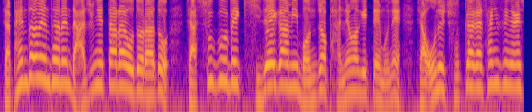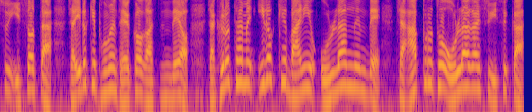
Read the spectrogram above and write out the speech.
자, 펜더멘탈은 나중에 따라오더라도 자, 수급의 기대감이 먼저 반영하기 때문에 자, 오늘 주가가 상승할 수 있었다. 자, 이렇게 보면 될 것 같은데요. 자, 그렇다면 이렇게 많이 올랐는데 자, 앞으로 더 올라갈 수 있을까?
